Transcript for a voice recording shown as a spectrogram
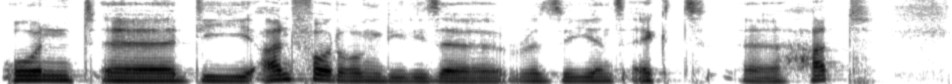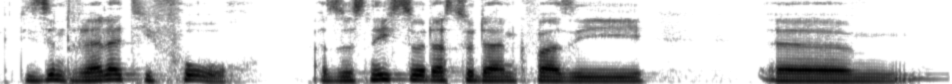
Und äh, die Anforderungen, die dieser Resilience Act äh, hat, die sind relativ hoch. Also es ist nicht so, dass du dann quasi ähm,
